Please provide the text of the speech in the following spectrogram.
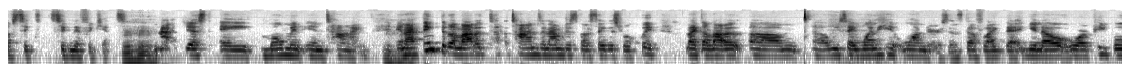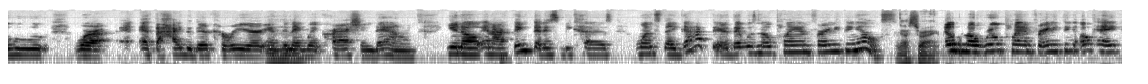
of sig- significance, Mhm. not just a moment in time. Mm-hmm. And I think that a lot of t- times, and I'm just going to say this real quick, like a lot of um, uh, we say one hit wonders and stuff like that, you know, or people who were at the height of their career and then they Mm-hmm. went crashing down, you know. And I think that it's because once they got there, there was no plan for anything else. That's right. There was no real plan for anything. Okay,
